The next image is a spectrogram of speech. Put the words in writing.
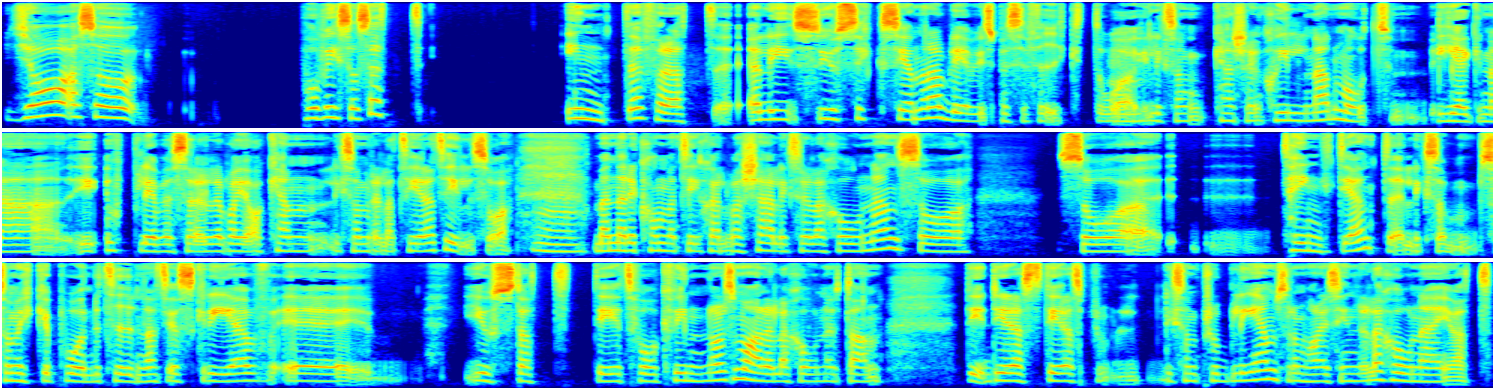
Ja, alltså på vissa sätt inte för att, eller just sexscenerna blev ju specifikt då mm. liksom kanske en skillnad mot egna upplevelser eller vad jag kan liksom relatera till så. Mm. Men när det kommer till själva kärleksrelationen så så eh, tänkte jag inte liksom så mycket på under tiden att jag skrev eh, just att det är två kvinnor som har en relation utan deras, deras liksom problem som de har i sin relation är ju att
